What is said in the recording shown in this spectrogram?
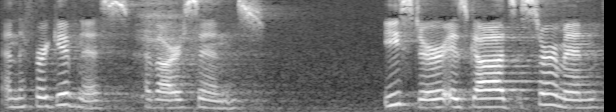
and the forgiveness of our sins. Easter is God's sermon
